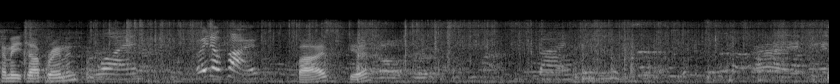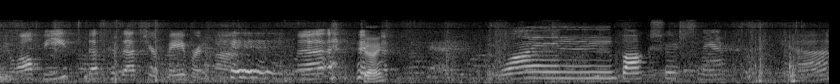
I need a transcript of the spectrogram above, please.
How many top ramen? One. Oh, wait, no, five. Five. Good. Five. All beef? That's because that's your favorite, huh? Okay. one box fruit snack. yeah.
